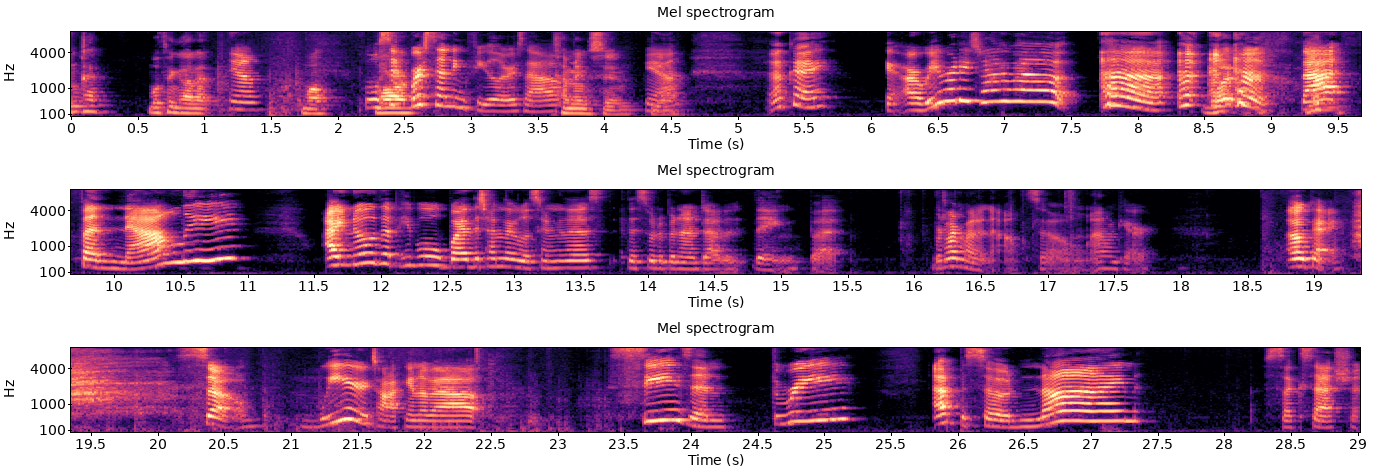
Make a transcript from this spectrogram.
Okay, we'll think on it. Yeah. Well, We'll send, we're sending feelers out. coming soon. Yeah. Okay. Are we ready to talk about What? that finale? I know that people, by the time they're listening to this, this would have been a done thing, but we're talking about it now, so I don't care. Okay. So, we're talking about season three, episode nine, Succession.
